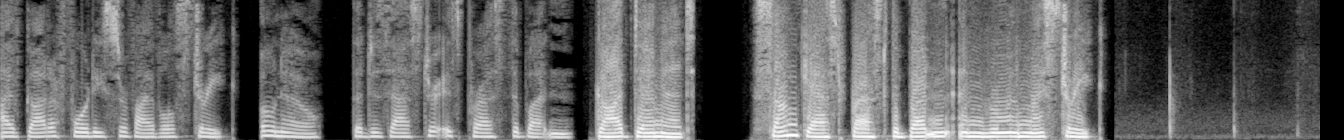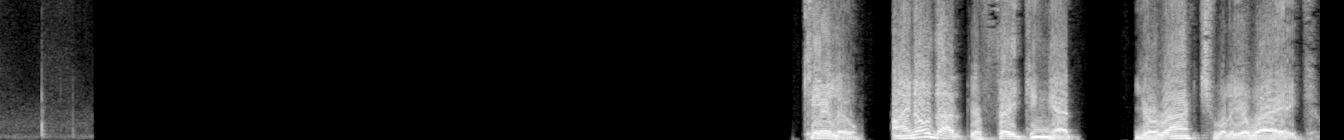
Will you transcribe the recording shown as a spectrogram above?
I've got a 40 survival streak. Oh no, the disaster is press the button. God damn it. Some guest pressed the button and ruined my streak. Caillou, I know that you're faking it. You're actually awake.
